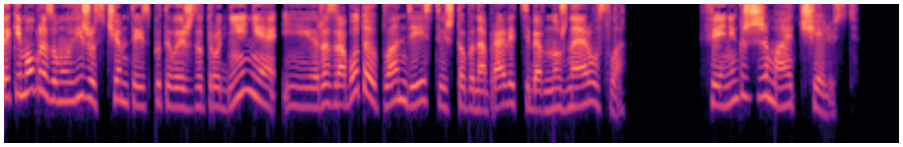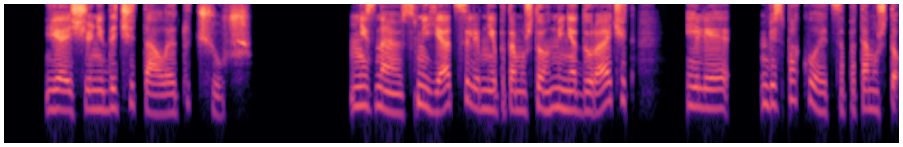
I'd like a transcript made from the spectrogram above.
Таким образом, увижу, с чем ты испытываешь затруднения, и разработаю план действий, чтобы направить тебя в нужное русло. Феникс сжимает челюсть. Я еще не дочитала эту чушь. Не знаю, смеяться ли мне, потому что он меня дурачит, или беспокоиться, потому что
